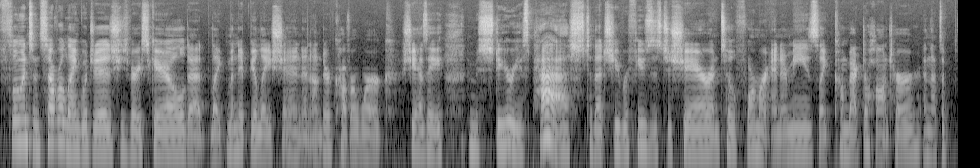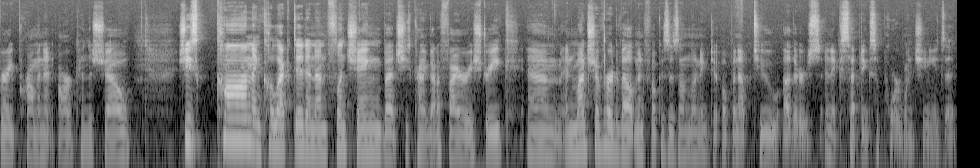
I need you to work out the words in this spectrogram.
fluent in several languages. She's very skilled at like manipulation and undercover work. She has a mysterious past that she refuses to share until former enemies like come back to haunt her, and that's a very prominent arc in the show. She's calm and collected and unflinching, but she's kind of got a fiery streak. Um, and much of her development focuses on learning to open up to others and accepting support when she needs it.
